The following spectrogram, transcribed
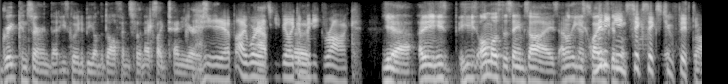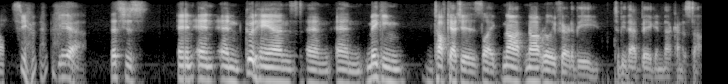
great concern that he's going to be on the Dolphins for the next like ten years. Yep, I worry it's gonna be like a Uh, mini Gronk. Yeah, I mean he's he's almost the same size. I don't think he's Yes, quite mini as good. means six six two fifty. Yeah, that's just and and and good hands and and making tough catches. Like not not really fair to be to be that big and that kind of stuff.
